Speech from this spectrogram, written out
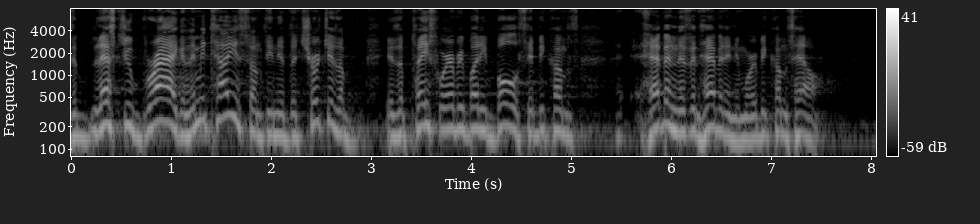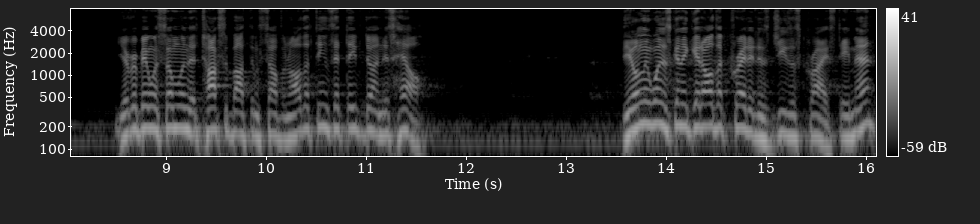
The, lest you brag. And let me tell you something if the church is a, is a place where everybody boasts, it becomes heaven isn't heaven anymore, it becomes hell. You ever been with someone that talks about themselves and all the things that they've done is hell? The only one that's going to get all the credit is Jesus Christ. Amen?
